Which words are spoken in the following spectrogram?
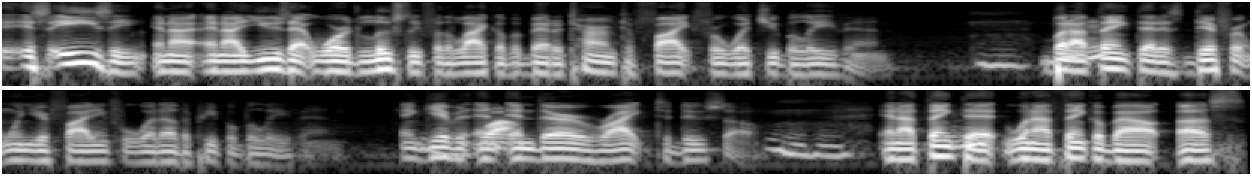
it's easy and I and I use that word loosely for the lack of a better term to fight for what you believe in. Mm-hmm. But mm-hmm. I think that it's different when you're fighting for what other people believe in and given and, wow. and their right to do so. Mm-hmm. And I think mm-hmm. that when I think about us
